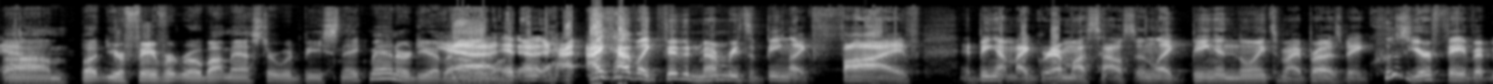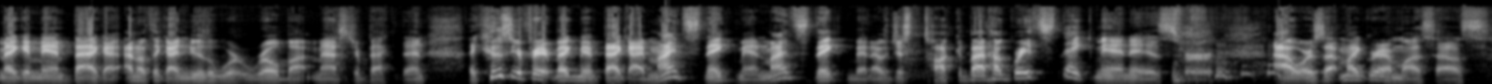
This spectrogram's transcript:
Yeah. Um, but your favorite Robot Master would be Snake Man, or do you have yeah, another one? and, and I- I have like vivid memories of being like five and being at my grandma's house and like being annoying to my brothers. Being, who's your favorite Mega Man bad guy? I don't think I knew the word Robot Master back then. Like, who's your favorite Mega Man bad guy? Mine's Snake Man. Mine's Snake Man. I would just talk about how great Snake Man is for hours at my grandma's house.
